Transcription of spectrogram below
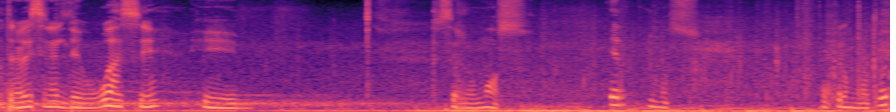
otra vez en el desguace. Eh, es hermoso. Hermoso. Buscar un motor.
